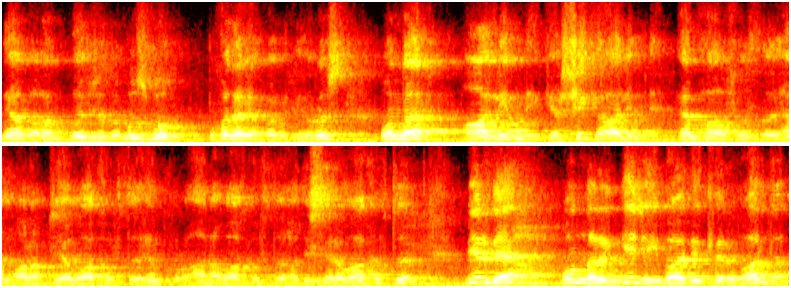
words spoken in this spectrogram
Ne yapalım? Mevcudumuz bu. Bu kadar yapabiliyoruz. Onlar alimdi, gerçek alimdi. Hem hafızdı, hem Arapçaya vakıftı, hem Kur'an'a vakıftı, hadislere vakıftı. Bir de onların gece ibadetleri vardı.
